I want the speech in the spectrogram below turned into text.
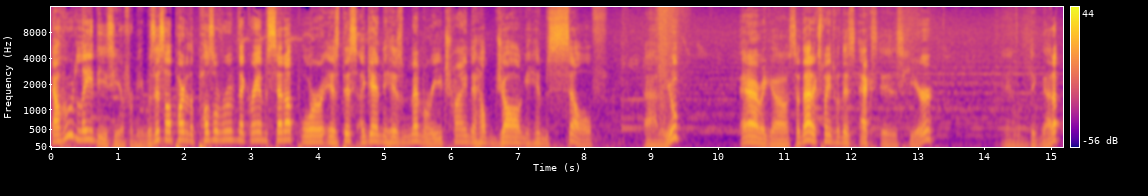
Now, who laid these here for me? Was this all part of the puzzle room that Graham set up, or is this, again, his memory trying to help jog himself? Alley-oop. There we go. So that explains what this X is here. And we'll dig that up.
